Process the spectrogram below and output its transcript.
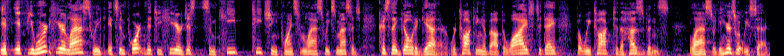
if, if you weren't here last week, it's important that you hear just some key teaching points from last week's message because they go together. We're talking about the wives today, but we talked to the husbands last week. And here's what we said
